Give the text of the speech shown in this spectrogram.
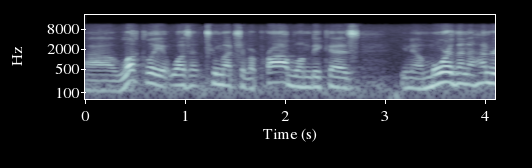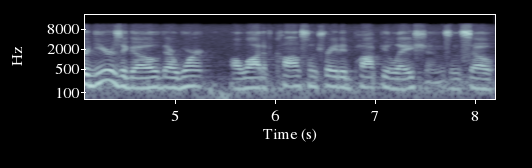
Uh, luckily, it wasn't too much of a problem because, you know, more than 100 years ago, there weren't a lot of concentrated populations. And so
